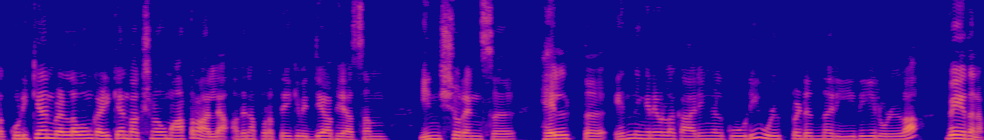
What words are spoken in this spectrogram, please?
കുടിക്കാൻ വെള്ളവും കഴിക്കാൻ ഭക്ഷണവും മാത്രമല്ല അതിനപ്പുറത്തേക്ക് വിദ്യാഭ്യാസം ഇൻഷുറൻസ് ഹെൽത്ത് എന്നിങ്ങനെയുള്ള കാര്യങ്ങൾ കൂടി ഉൾപ്പെടുന്ന രീതിയിലുള്ള വേതനം.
